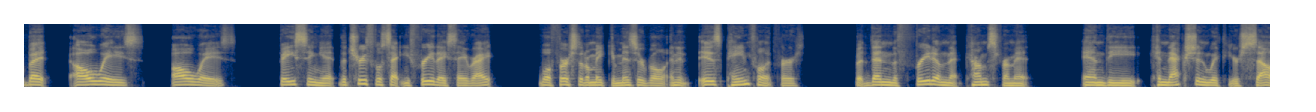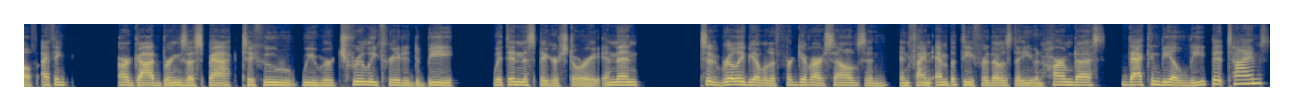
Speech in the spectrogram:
But always, always facing it, the truth will set you free, they say, right? Well, first it'll make you miserable and it is painful at first, but then the freedom that comes from it and the connection with yourself. I think our God brings us back to who we were truly created to be within this bigger story. And then to really be able to forgive ourselves and, and find empathy for those that even harmed us. That can be a leap at times.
